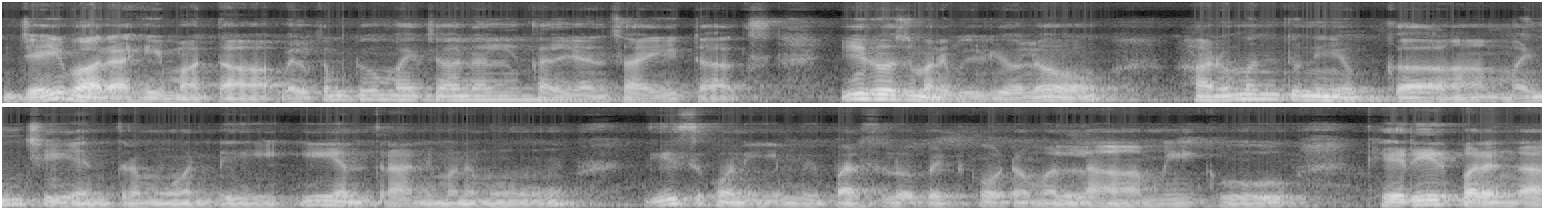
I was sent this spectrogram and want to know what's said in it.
జై వారాహి మాత. Welcome to my channel Kalyan Sai talks. ఈరోజు మన వీడియోలో హనుమంతుని యొక్క మంచి యంత్రము అండి. ఈ యంత్రాన్ని మనము గీసుకొని మీ పర్సులో పెట్టుకోవటం వల్ల మీకు కెరీర్ పరంగా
